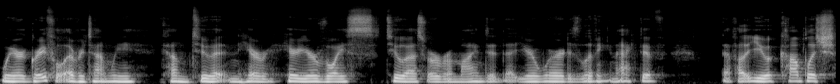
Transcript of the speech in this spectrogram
we are grateful every time we come to it and hear hear your voice to us. We're reminded that your word is living and active. That Father, you accomplish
